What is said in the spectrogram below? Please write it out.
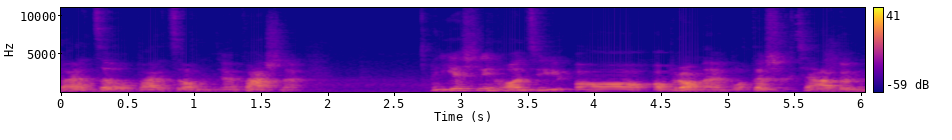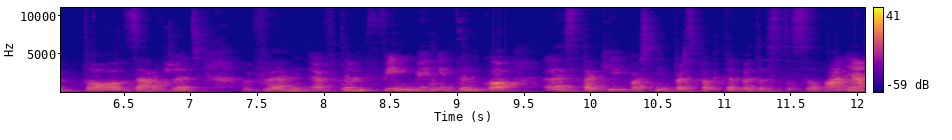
bardzo, bardzo ważne. Jeśli chodzi o obronę, bo też chciałabym to zawrzeć w, w tym filmie, nie tylko e, z takiej właśnie perspektywy dostosowania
